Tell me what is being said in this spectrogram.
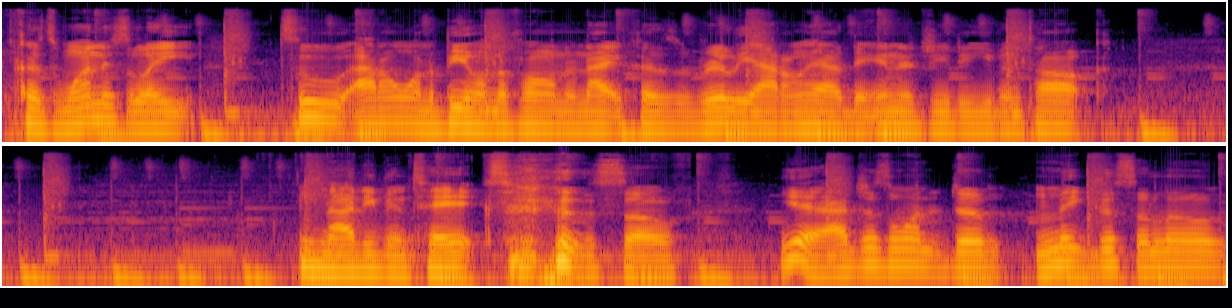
Because one is late, two, I don't want to be on the phone tonight because really I don't have the energy to even talk, not even text. so, yeah, I just wanted to make this a little,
